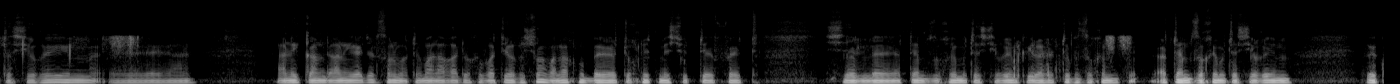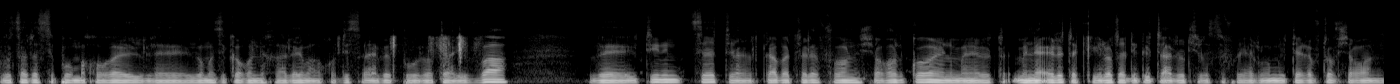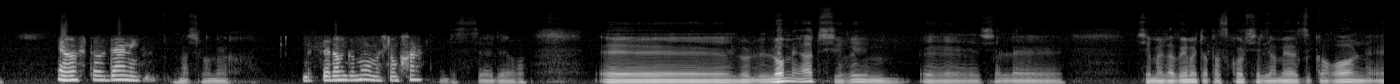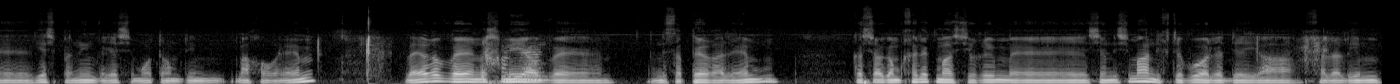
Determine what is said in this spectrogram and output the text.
השירים. אה, אני כאן דני אדלסון ואתם על הרדיו החברתי הראשון, ואנחנו בתוכנית משותפת של אה, אתם זוכרים את השירים, כאילו אתם זוכרים, אתם זוכרים את השירים וקבוצת הסיפור מאחורי ליום הזיכרון לחיילי מערכות ישראל ופעולות האיבה. ואיתי נמצאת על קו הטלפון שרון כהן, מנהלת, מנהלת הקהילות הדיגיטליות של הספרייה הלאומית. ערב טוב, שרון. ערב טוב, דני. מה שלומך? בסדר גמור, מה שלומך? בסדר. אה, לא, לא מעט שירים אה, של, אה, שמלווים את הפסקול של ימי הזיכרון, אה, יש פנים ויש שמות העומדים מאחוריהם, והערב אה, נשמיע נכון. ונספר עליהם, כאשר גם חלק מהשירים אה, שנשמע נכתבו על ידי החללים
